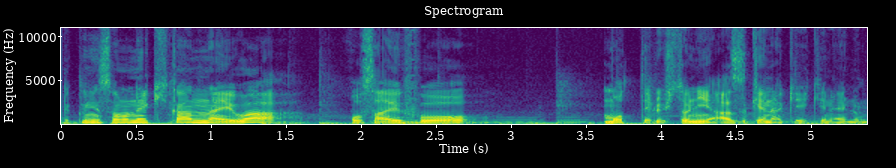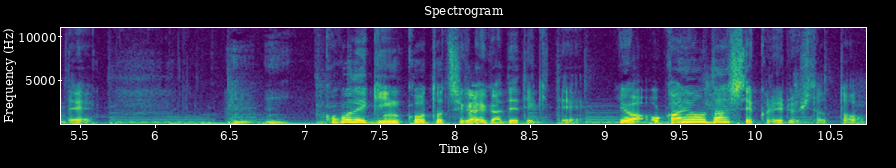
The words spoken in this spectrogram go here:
逆にそのね期間内はお財布を持ってる人に預けなきゃいけないのでうんうん。ここで銀行と違いが出てきて要はお金を出してくれる人と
